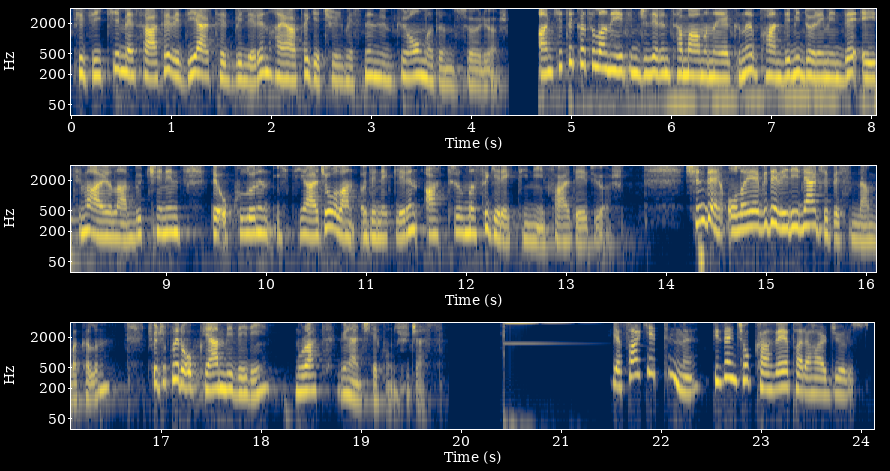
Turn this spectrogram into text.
fiziki mesafe ve diğer tedbirlerin hayata geçirilmesinin mümkün olmadığını söylüyor. Ankete katılan eğitimcilerin tamamına yakını pandemi döneminde eğitime ayrılan bütçenin ve okulların ihtiyacı olan ödeneklerin arttırılması gerektiğini ifade ediyor. Şimdi olaya bir de veliler cephesinden bakalım. Çocukları okuyan bir veli Murat Günenç ile konuşacağız. Ya fark ettin mi? Biz en çok kahveye para harcıyoruz.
